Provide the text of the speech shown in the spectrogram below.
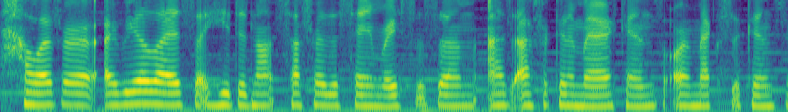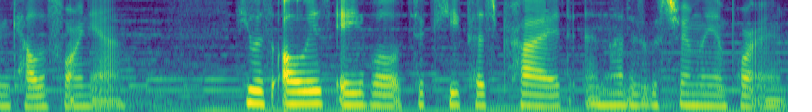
However, I realized that he did not suffer the same racism as African Americans or Mexicans in California. He was always able to keep his pride, and that is extremely important.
